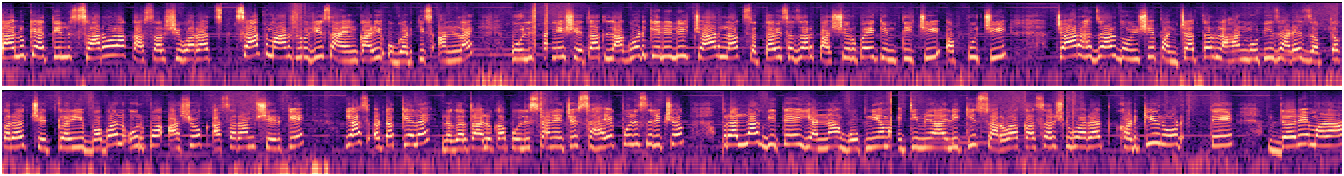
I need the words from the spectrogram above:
तालुक्यातील सारोळा कासार शिवारात सात मार्च रोजी सायंकाळी उघडकीस आणलाय. पोलिसांनी शेतात लागवड केलेली चार लाख सत्तावीस हजार पाचशे रुपये किमतीची अप्पूची चार हजार दोनशे पंच्याहत्तर लहान मोठी झाडे जप्त करत शेतकरी बबन उर्फ अशोक आसाराम शेरके यास अटक केलंय. नगर तालुका पोलीस ठाण्याचे सहाय्यक पोलीस निरीक्षक प्रल्हाद गीते यांना गोपनीय माहिती मिळाली की सारवा कासार शिवारात खडकी रोड ते दरेमळा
